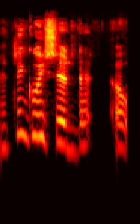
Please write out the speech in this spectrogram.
I think we should. Oh,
